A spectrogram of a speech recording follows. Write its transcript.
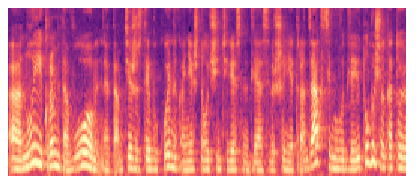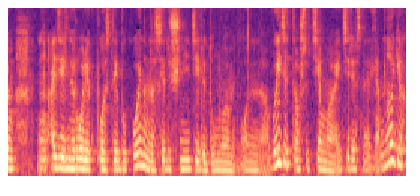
Ну и, кроме того, там те же стейблкоины, конечно, очень интересно для совершения транзакций. Мы вот для YouTube сейчас готовим отдельный ролик по стейблкоинам. На следующей неделе, думаю, он выйдет, потому что тема интересная для многих.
